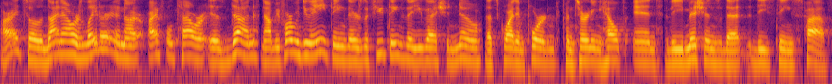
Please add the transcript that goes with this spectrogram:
All right, so nine hours later and our Eiffel Tower is done. Now, before we do anything, there's a few things that you guys should know that's quite important concerning health and the emissions that these things have.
